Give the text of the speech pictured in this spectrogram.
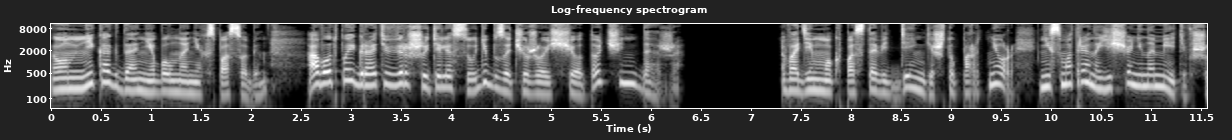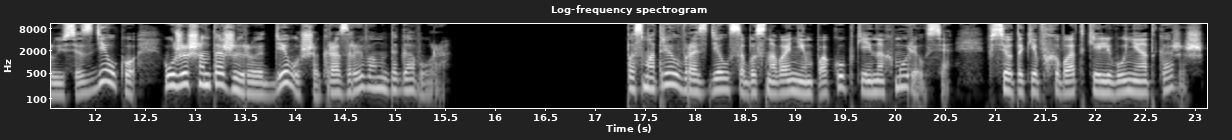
Он никогда не был на них способен. А вот поиграть в вершителя судеб за чужой счет очень даже. Вадим мог поставить деньги, что партнер, несмотря на еще не наметившуюся сделку, уже шантажирует девушек разрывом договора. Посмотрел в раздел с обоснованием покупки и нахмурился. все таки в хватке льву не откажешь.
